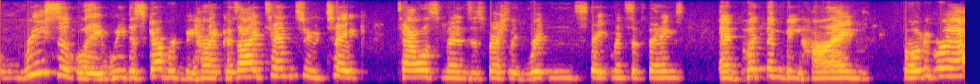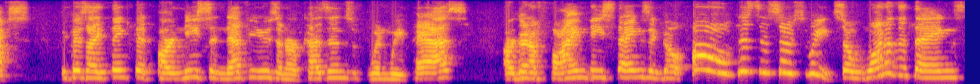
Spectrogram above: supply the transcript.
recently, we discovered behind because I tend to take talismans, especially written statements of things, and put them behind photographs because I think that our niece and nephews and our cousins, when we pass, are going to find these things and go, "Oh, this is so sweet." So one of the things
